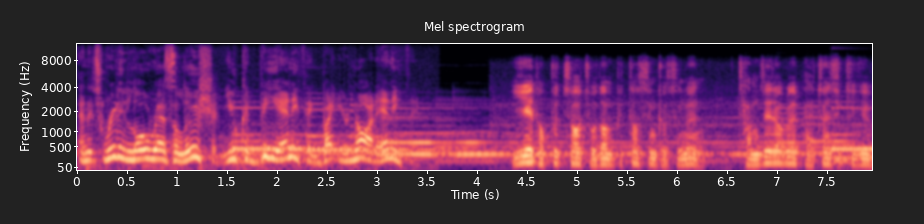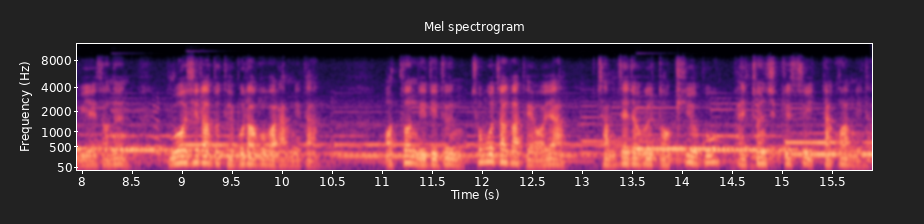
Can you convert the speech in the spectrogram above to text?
and it's really low resolution. You could be anything, but you're not anything. 이에 덧붙여 조던 피터슨 교수는 잠재력을 발전시키기 위해서는 무엇이라도 돼보라고 말합니다. 어떤 일이든 초보자가 되어야 잠재력을 더 키우고 발전시킬 수 있다고 합니다.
